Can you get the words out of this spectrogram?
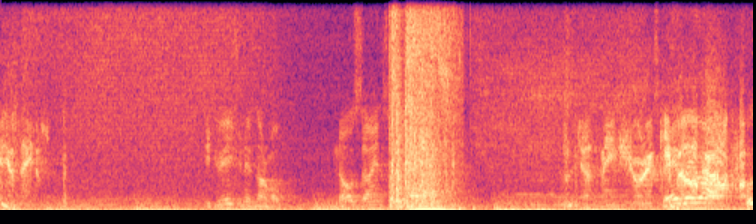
What is status? Situation is normal. No signs of... Just make sure you keep a where you are. lookout for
